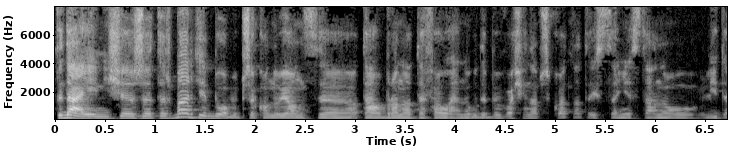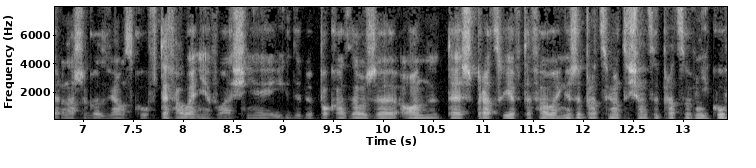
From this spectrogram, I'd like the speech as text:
Wydaje mi się, że też bardziej byłoby przekonujące ta obrona TVN-u, gdyby właśnie na przykład na tej scenie stanął lider naszego związku w TVN-ie właśnie i gdyby pokazał, że on też pracuje pracuje w TVN, że pracują tysiące pracowników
